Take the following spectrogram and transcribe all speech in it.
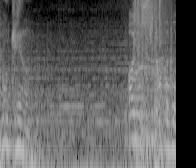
Double kill. Unstoppable.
